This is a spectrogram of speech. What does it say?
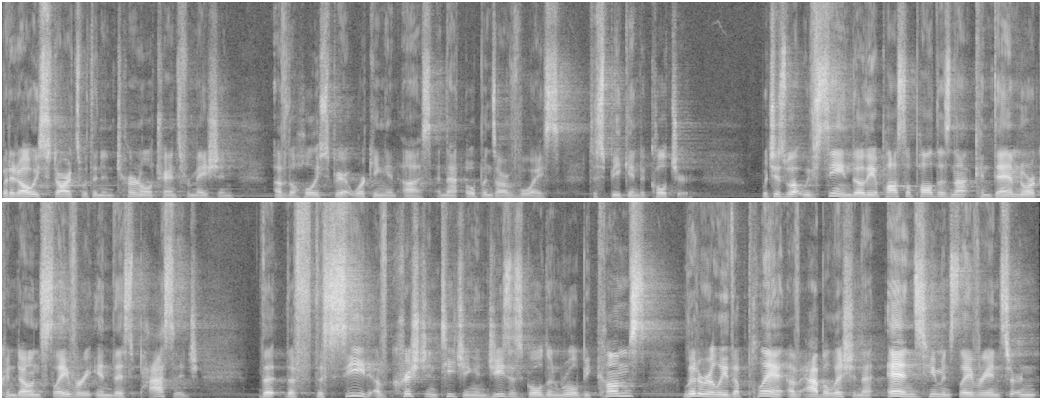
But it always starts with an internal transformation of the Holy Spirit working in us, and that opens our voice to speak into culture, which is what we've seen. Though the Apostle Paul does not condemn nor condone slavery in this passage, the, the, the seed of Christian teaching in Jesus' golden rule becomes literally the plant of abolition that ends human slavery in certain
